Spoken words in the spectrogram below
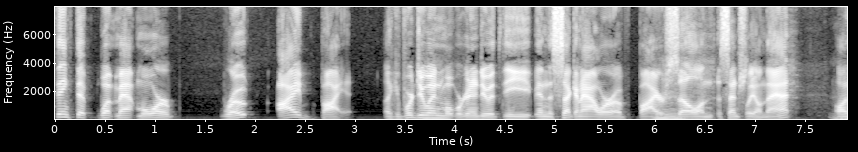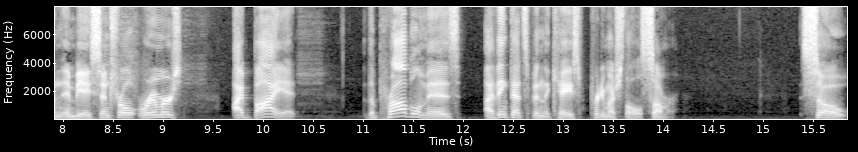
think that what Matt Moore wrote, I buy it. Like if we're doing mm-hmm. what we're going to do at the in the second hour of buy or mm-hmm. sell on essentially on that on NBA Central rumors, I buy it. The problem is, I think that's been the case pretty much the whole summer. So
